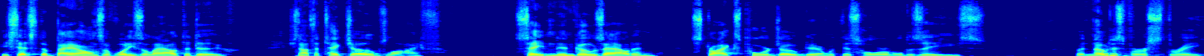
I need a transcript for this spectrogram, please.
He sets the bounds of what he's allowed to do. He's not to take Job's life. Satan then goes out and strikes poor Job down with this horrible disease. But notice verse 3,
